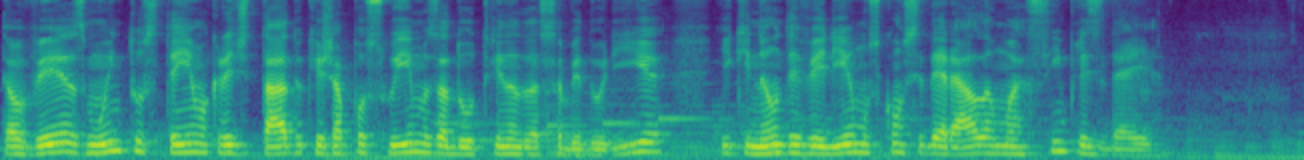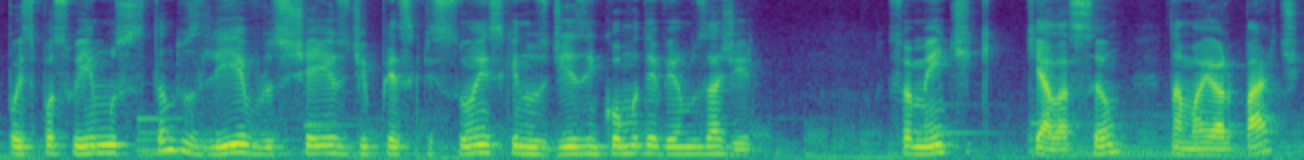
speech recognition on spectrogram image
Talvez muitos tenham acreditado que já possuímos a doutrina da sabedoria e que não deveríamos considerá-la uma simples ideia, pois possuímos tantos livros cheios de prescrições que nos dizem como devemos agir. Somente que elas são, na maior parte,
